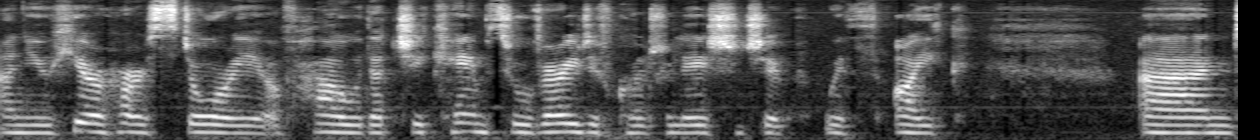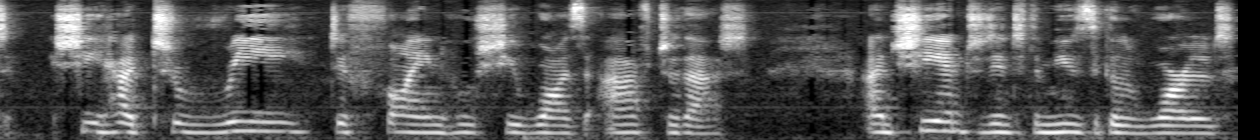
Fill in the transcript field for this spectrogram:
and you hear her story of how that she came through a very difficult relationship with Ike and she had to redefine who she was after that and she entered into the musical world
